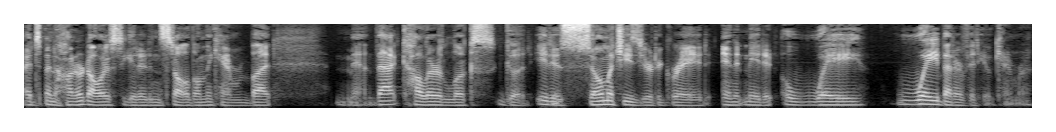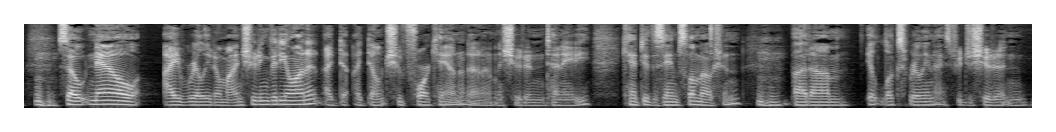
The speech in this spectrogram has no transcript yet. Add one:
I'd spend hundred dollars to get it installed on the camera, but man, that color looks good. It is so much easier to grade, and it made it a way way better video camera. Mm-hmm. So now. I really don't mind shooting video on it. I, d- I don't shoot 4K on it. I only shoot it in 1080. Can't do the same slow motion, Mm-hmm. but um, it looks really nice if you just shoot it in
